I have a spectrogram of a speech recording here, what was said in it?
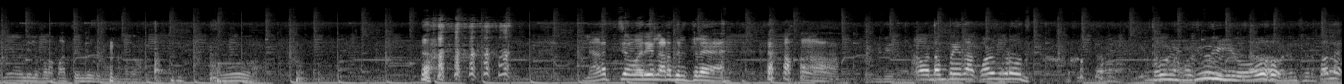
அதே வண்டியில் போல பார்த்து செஞ்சு ஓ. நினச்ச மாதிரியே நடந்துருச்சுல. அவன் நம்ம குழம்பு கூட 어이구요 냄새를 빨래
